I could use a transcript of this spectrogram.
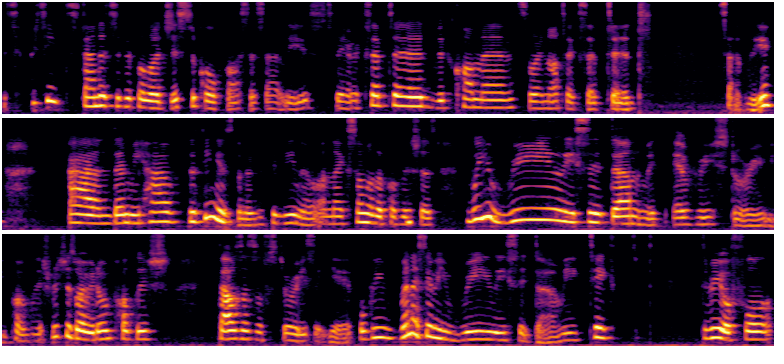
it's a pretty standard typical logistical process at least. They're accepted with comments or not accepted sadly. And then we have the thing is though with Illino, unlike some other publishers, we really sit down with every story we publish, which is why we don't publish thousands of stories a year. But we when I say we really sit down, we take three or four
